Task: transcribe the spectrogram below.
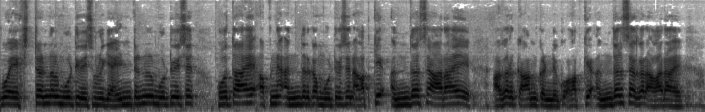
वो एक्सटर्नल मोटिवेशन हो गया। इंटरनल मोटिवेशन होता है अपने अंदर का मोटिवेशन आपके अंदर से आ रहा है अगर काम करने को, आपके अंदर से अगर आ रहा है।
